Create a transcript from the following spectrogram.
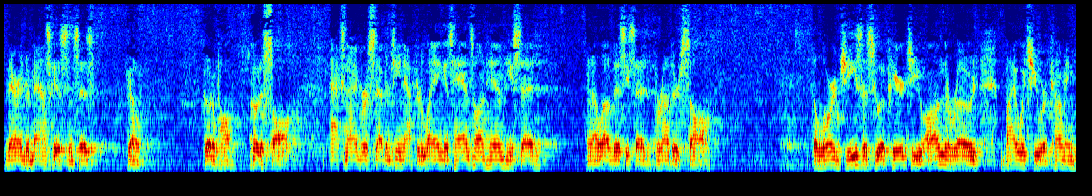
there in Damascus and says, go. Go to Paul. Go to Saul. Acts 9 verse 17, after laying his hands on him, he said, and I love this, he said, Brother Saul, the Lord Jesus who appeared to you on the road by which you were coming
